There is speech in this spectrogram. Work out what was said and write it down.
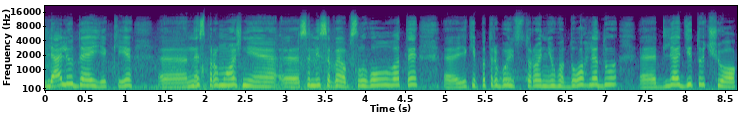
для людей, які е, неспроможні е, самі себе обслуговувати, які потребують стороннього догляду, для діточок,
